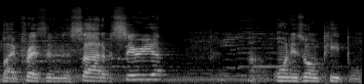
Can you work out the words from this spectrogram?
by President Assad of Syria uh, on his own people.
